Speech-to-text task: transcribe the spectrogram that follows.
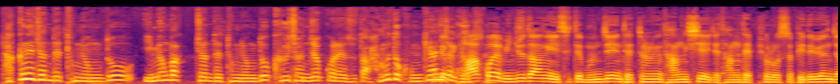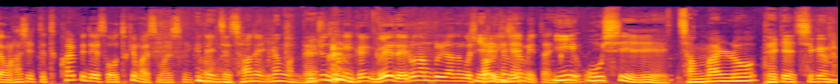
박근혜 전 대통령도 이명박 전 대통령도 그 전 정권에서도 아무도 공개한 적이 과거에 없어요. 과거에 민주당에 있을 때 문재인 대통령 당시에 이제 당 대표로서 비대위원장을 하실 때 특활비 대해서 어떻게 말씀하셨습니까? 근데 이제 저는 이런 건데 민주당이 그왜 내로남불이라는 것이 바로 이 지점에 있다니까. 이 옷이 정말로 되게 지금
